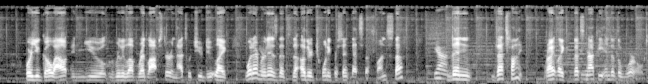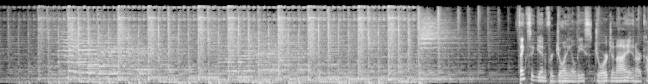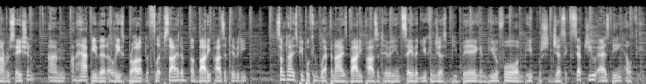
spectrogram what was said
or you go out and you really love red lobster and that's what you do like whatever Yeah. it is that's the other 20% that's the fun stuff Yeah. then that's fine right like that's Yeah. not the end of the world Thanks again for joining Elyse, George, and I in our conversation. I'm I'm happy that Elyse brought up the flip side of, of body positivity. Sometimes people can weaponize body positivity and say that you can just be big and beautiful and people should just accept you as being healthy.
